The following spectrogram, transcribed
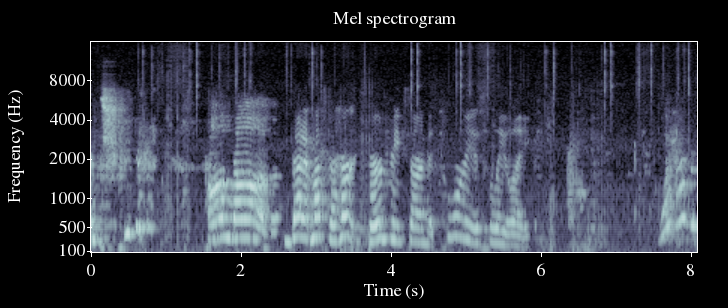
oh no! That it must have hurt. Bird beaks are notoriously like What happened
